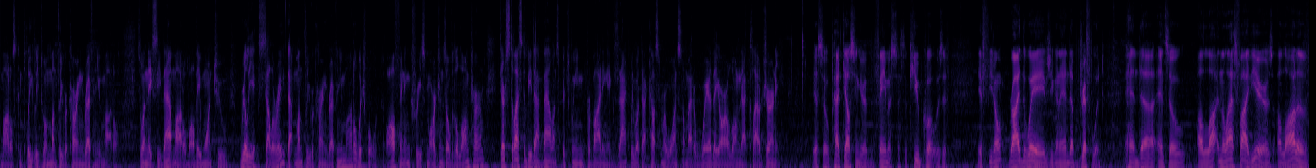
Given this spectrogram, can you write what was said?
models completely to a monthly recurring revenue model. So when they see that model, while they want to really accelerate that monthly recurring revenue model, which will often increase margins over the long term, there still has to be that balance between providing exactly what that customer wants no matter where they are along that cloud journey. Yeah, so Pat Gelsinger, the famous, the CUBE quote was if, if you don't ride the waves, you're going to end up driftwood. And, uh, and so a lot, in the last five years, a lot of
